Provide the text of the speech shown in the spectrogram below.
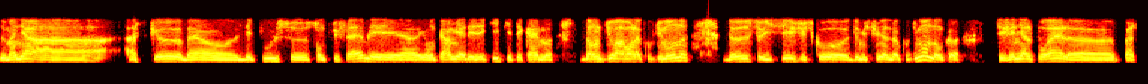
de manière à, que ben des poules sont plus faibles et, euh, ont permis à des équipes qui étaient quand même dans le dur avant la Coupe du Monde de se hisser jusqu'aux demi-finales de la Coupe du Monde. Donc euh, c'est génial pour elles euh, parce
